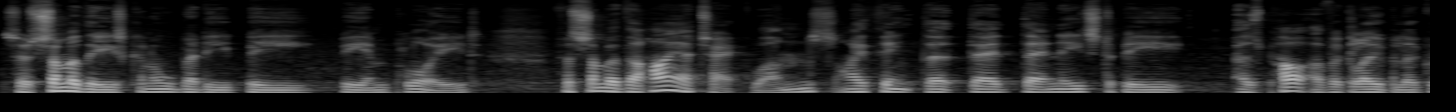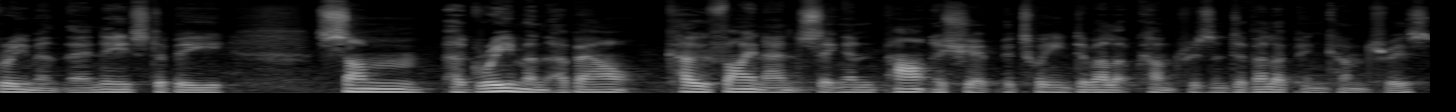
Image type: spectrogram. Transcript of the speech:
So some of these can already be be employed. For some of the higher tech ones, I think that there there needs to be as part of a global agreement, there needs to be some agreement about co financing and partnership between developed countries and developing countries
